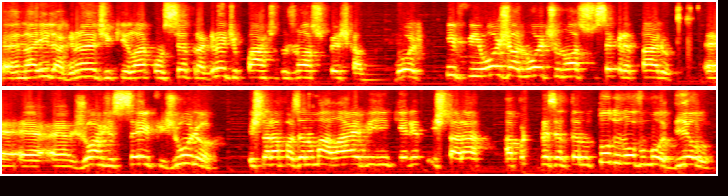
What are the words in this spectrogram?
é, na Ilha Grande, que lá concentra grande parte dos nossos pescadores. Enfim, hoje à noite o nosso secretário é, é, Jorge Seife Júnior estará fazendo uma live em que ele estará apresentando todo o novo modelo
